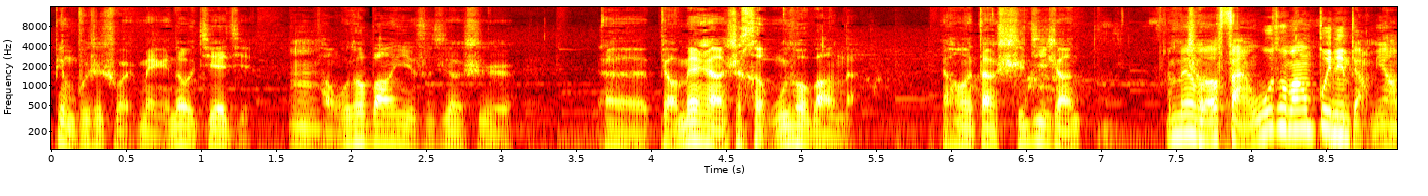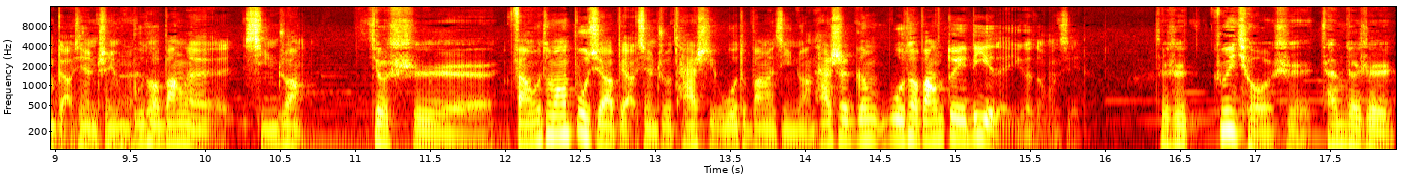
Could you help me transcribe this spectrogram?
并不是说每个人都有阶级，嗯反乌托邦意思就是，呃，表面上是很乌托邦的，然后但实际上没有没有，反乌托邦不一定表面要表现成乌托邦的形状，就是。反乌托邦不需要表现出它是一个乌托邦的形状，它是跟乌托邦对立的一个东西，就是追求是他们就是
